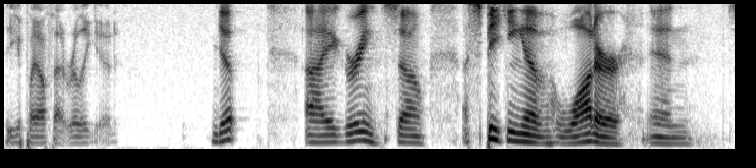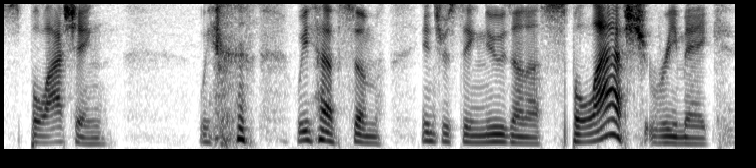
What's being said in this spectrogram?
You could play off that really good. Yep, I agree. So, uh, speaking of water and splashing, we we have some interesting news on a Splash remake.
